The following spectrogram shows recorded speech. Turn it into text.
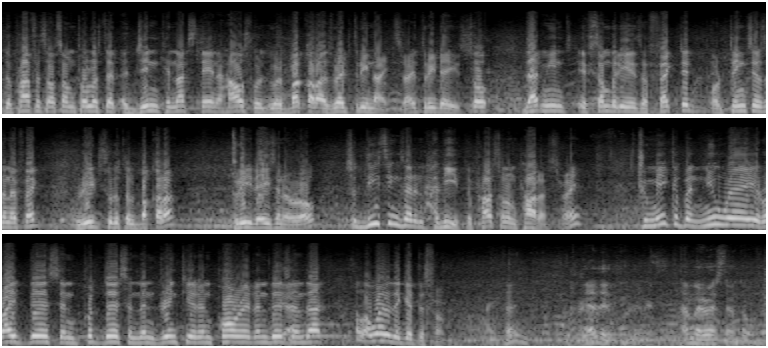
the Prophet ﷺ told us that a jinn cannot stay in a house where, where Baqarah is read three nights, right? Three days. So that means if somebody is affected or thinks there's an effect, read Surah Al-Baqarah three days in a row. So these things are in hadith, the Prophet taught us, right? To make up a new way, write this and put this and then drink it and pour it and this Yeah. and that. Allah, where did they get this from? Right? The other thing, I'm a restaurant owner,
